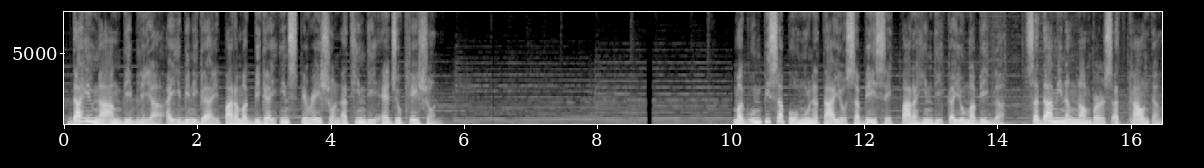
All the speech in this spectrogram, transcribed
Dahil nga ang Biblia ay ibinigay para magbigay inspiration at hindi education. Mag-umpisa po muna tayo sa basic para hindi kayo mabigla, sa dami ng numbers at countang.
